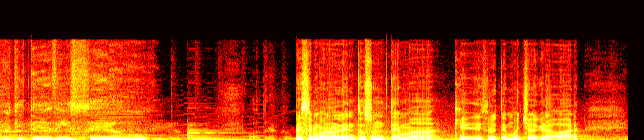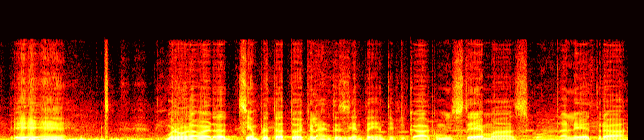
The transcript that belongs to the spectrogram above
yo a ti te deseo. Empecémonos lento es un tema que disfruté mucho al grabar. Eh, bueno, la verdad siempre trato de que la gente se sienta identificada con mis temas, con la letra.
